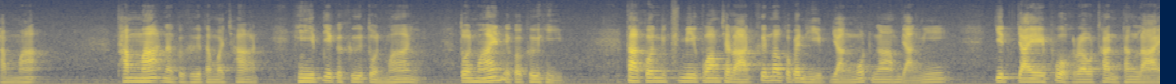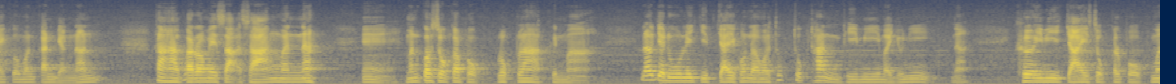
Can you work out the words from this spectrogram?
ธรรมะธรรมะนั่นก็คือธรรมชาติ หีบนี่ก็คือต้นไม้ต้นไม้เนี่ยก็คือหีบ ถ้าคนมีความฉลาดขึ้นมันก็เป็นหีบอย่างงดงามอย่างนี้ จิตใจพวกเราท่านทั้งหลายก็มันกันอย่างนั้น ถ้าหากว่าเราไม่สะสางมันนะมันก็สกรปรกลกลากขึ้นมาเราจะดูในจิตใจของเรามาทุกทุกท่านที่มีมาอยู่นี่นะเคยมีใจสกรปรกไหม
